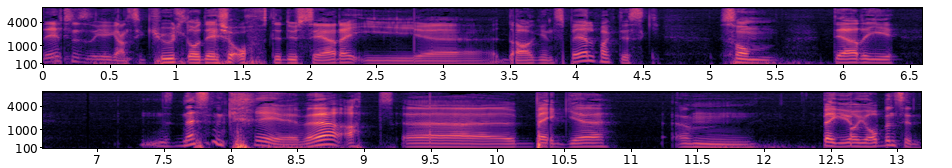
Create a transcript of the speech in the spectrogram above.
det synes jeg er ganske kult, og det er ikke ofte du ser det i uh, dagens spill, faktisk. Som der de nesten krever at uh, begge um, begge gjør jobben sin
